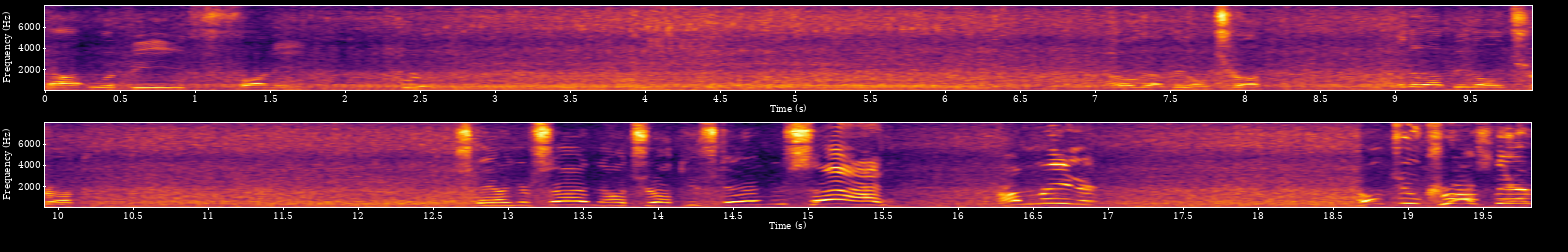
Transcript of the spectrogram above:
That would be funny. Oh, look at that big old truck. Look at that big old truck. Stay on your side now, truck. You stay on your side. I mean it. Don't you cross that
